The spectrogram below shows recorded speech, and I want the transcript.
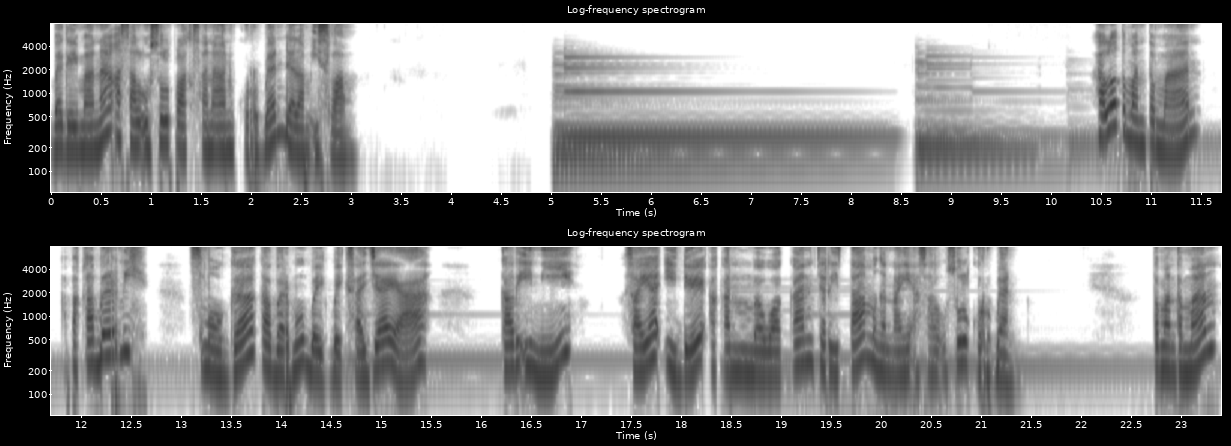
bagaimana asal-usul pelaksanaan kurban dalam Islam? Halo teman-teman, apa kabar nih? Semoga kabarmu baik-baik saja ya. Kali ini, saya ide akan membawakan cerita mengenai asal-usul kurban. Teman-teman,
